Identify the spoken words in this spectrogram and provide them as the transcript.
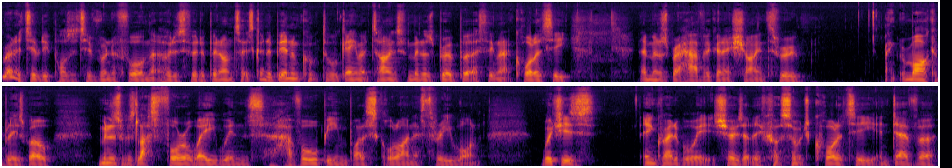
relatively positive run of form that Huddersfield have been on. So it's going to be an uncomfortable game at times for Middlesbrough, but I think that quality that Middlesbrough have are going to shine through. I think remarkably as well, Middlesbrough's last four away wins have all been by the scoreline of 3 1, which is incredible. It shows that they've got so much quality, endeavour,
